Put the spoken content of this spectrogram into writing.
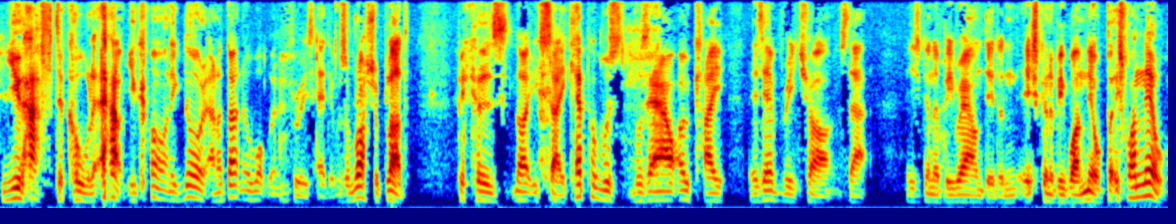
you have to call it out. You can't ignore it. And I don't know what went through his head. It was a rush of blood because, like you say, Kepa was was out. Okay, there's every chance that he's going to be rounded and it's going to be one 0 but it's one 0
